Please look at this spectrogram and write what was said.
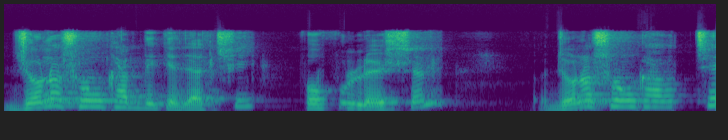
জনসংখ্যার দিকে যাচ্ছি পপুলেশন জনসংখ্যা হচ্ছে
